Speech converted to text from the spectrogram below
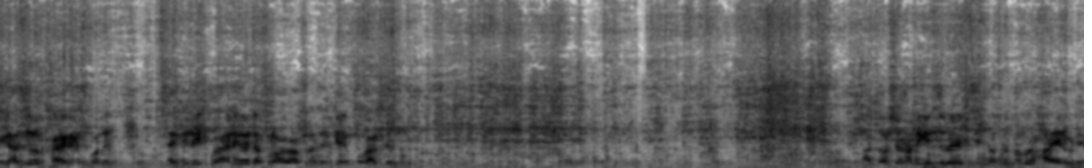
এই গাছগুলো খয়া গাছ বলে। একদিন এই খয়া নিয়ে একটা ব্লগ আপনাদেরকে উপহার দেবো। আর দর্শক, আমি কিন্তু রয়েছি যশোরনগর হাই রোডে।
